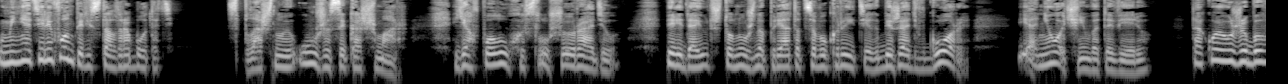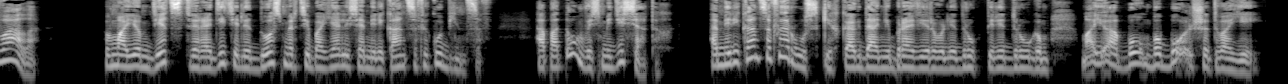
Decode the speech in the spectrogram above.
У меня телефон перестал работать. Сплошной ужас и кошмар. Я в полухо слушаю радио. Передают, что нужно прятаться в укрытиях, бежать в горы. Я не очень в это верю. Такое уже бывало. В моем детстве родители до смерти боялись американцев и кубинцев а потом в 80-х. Американцев и русских, когда они бравировали друг перед другом «Моя бомба больше твоей».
